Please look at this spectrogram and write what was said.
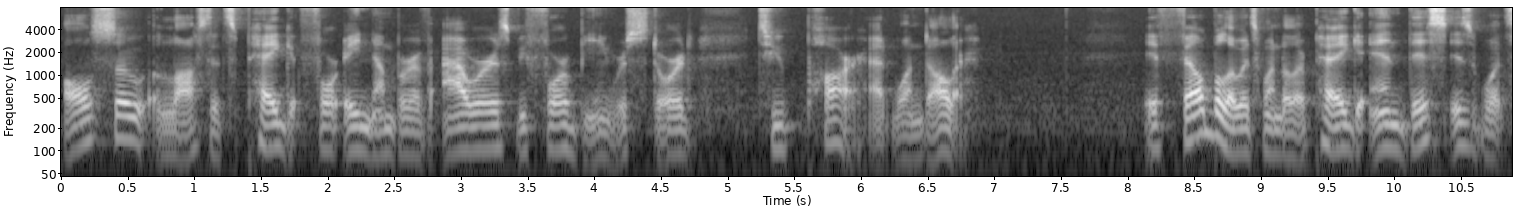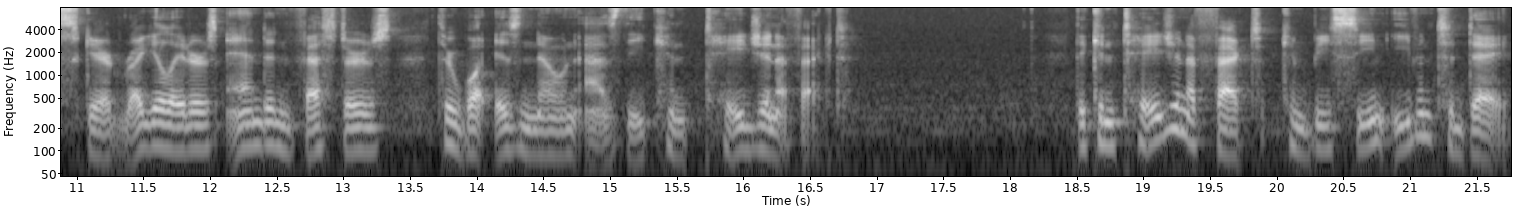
also lost its peg for a number of hours before being restored to par at $1. It fell below its $1 peg, and this is what scared regulators and investors through what is known as the contagion effect. The contagion effect can be seen even today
